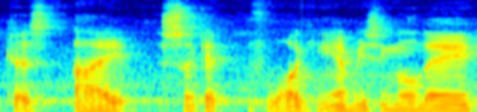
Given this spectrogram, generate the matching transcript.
because I suck at vlogging every single day.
